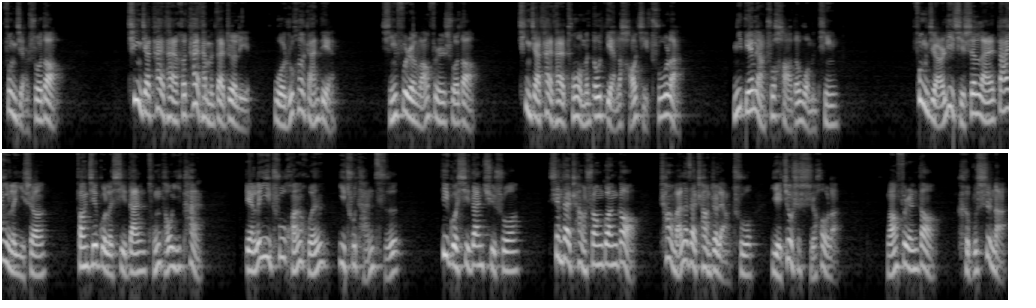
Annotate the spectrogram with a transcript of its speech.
凤姐儿说道：“亲家太太和太太们在这里，我如何敢点？”邢夫人、王夫人说道。亲家太太同我们都点了好几出了，你点两出好的，我们听。凤姐儿立起身来答应了一声，方接过了戏单，从头一看，点了一出还魂，一出弹词，递过戏单去说：“现在唱双关告，唱完了再唱这两出，也就是时候了。”王夫人道：“可不是呢，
